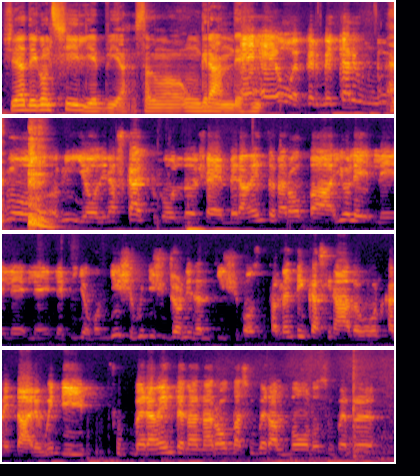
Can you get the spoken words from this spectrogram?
ci dà dei consigli e via. È stato un grande. Eh, eh, oh, per beccare un buco mio di una Skype call, cioè veramente una roba. Io le, le, le, le piglio con 10-15 giorni d'anticipo, sono talmente incasinato col calendario, quindi fu veramente una, una roba super al volo, super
